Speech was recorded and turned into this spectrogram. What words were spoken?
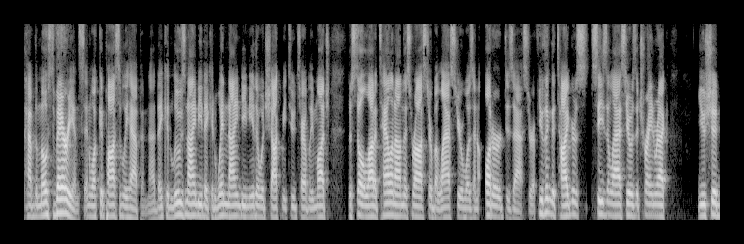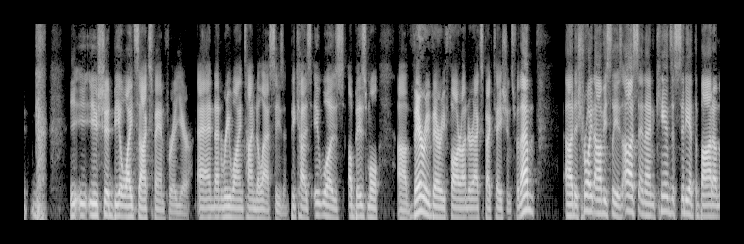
have the most variance in what could possibly happen. Uh, they could lose 90, they could win 90. Neither would shock me too terribly much. There's still a lot of talent on this roster, but last year was an utter disaster. If you think the Tigers' season last year was a train wreck, you should. you should be a White Sox fan for a year and then rewind time to last season because it was abysmal, uh, very, very far under expectations for them. Uh, Detroit obviously is us, and then Kansas City at the bottom.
